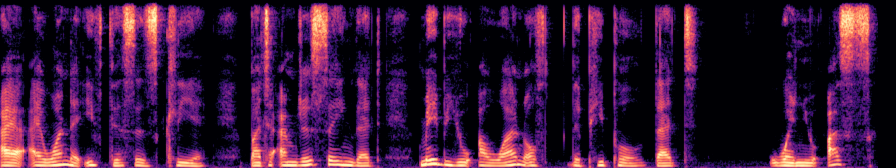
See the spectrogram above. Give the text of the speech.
I, I wonder if this is clear, but I'm just saying that maybe you are one of the people that when you ask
